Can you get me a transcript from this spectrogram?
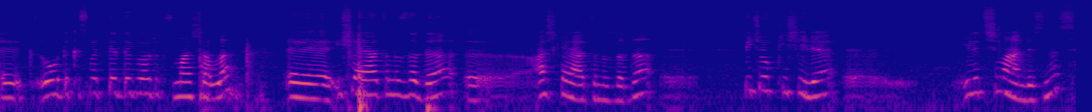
Ee, orada kısmetleri de gördük maşallah. Ee, iş hayatınızda da, e, aşk hayatınızda da e, birçok kişiyle e, iletişim halindesiniz.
